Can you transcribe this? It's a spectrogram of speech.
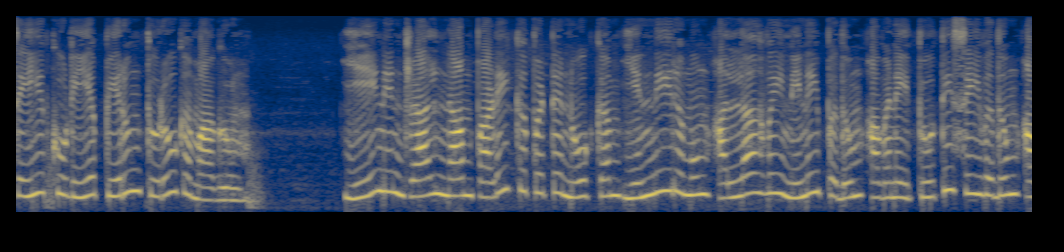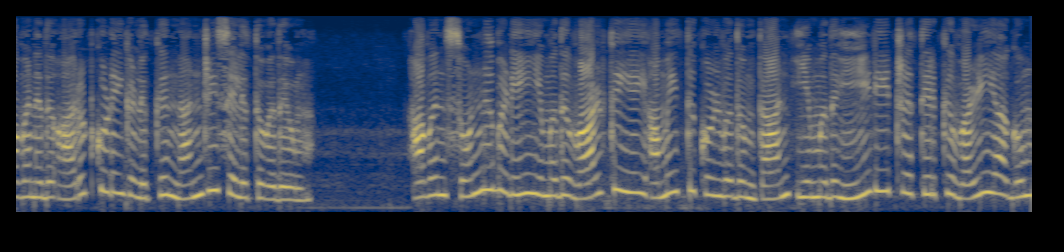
செய்யக்கூடிய பெரும் துரோகமாகும். ஏனென்றால் நாம் படைக்கப்பட்ட நோக்கம் எந்நேரமும் அல்லாஹ்வை நினைப்பதும் அவனை துதி செய்வதும் அவனது அருட்கொடைகளுக்கு நன்றி செலுத்துவதும். அவன் சொன்னபடி எமது வாழ்க்கையை அமைத்துக் கொள்வதும் தான் எமது ஈடேற்றத்திற்கு வழியாகும்.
